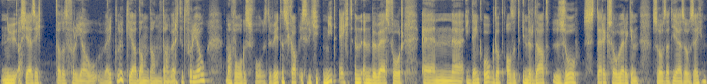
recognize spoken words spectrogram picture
Nu, als jij zegt dat het voor jou werkt, Luc, ja, dan, dan, dan werkt het voor jou. Maar volgens, volgens de wetenschap is er niet echt een, een bewijs voor. En eh, ik denk ook dat als het inderdaad zo sterk zou werken, zoals dat jij zou zeggen,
